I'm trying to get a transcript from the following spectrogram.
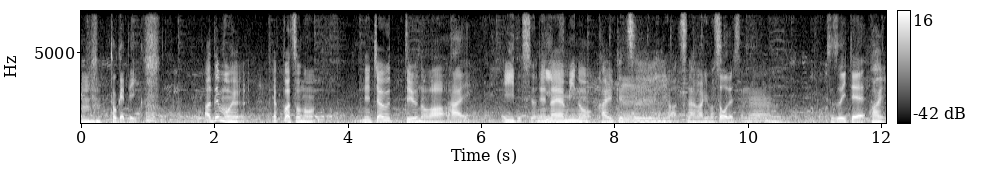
うん。解けていく。あでもやっぱその寝ちゃうっていうのははい。いいですよね。ね。悩みの解決にはつながります、そうですよね、続いて。はい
